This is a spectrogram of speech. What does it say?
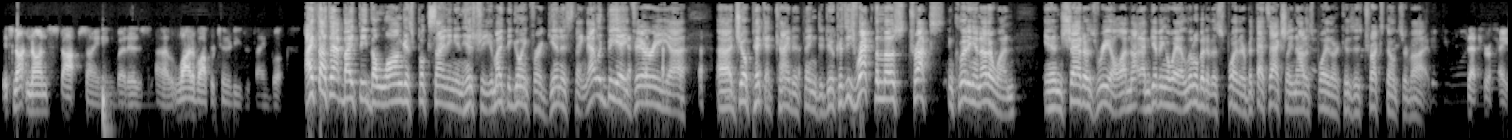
it's not nonstop signing, but is a lot of opportunities to sign books. I thought that might be the longest book signing in history. You might be going for a Guinness thing. That would be a very uh, uh, Joe Pickett kind of thing to do because he's wrecked the most trucks, including another one in Shadows Reel. I'm not. I'm giving away a little bit of a spoiler, but that's actually not a spoiler because his trucks don't survive. That's right.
